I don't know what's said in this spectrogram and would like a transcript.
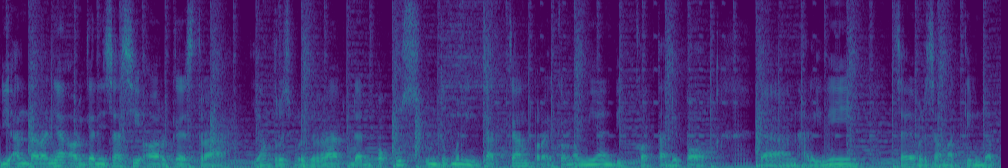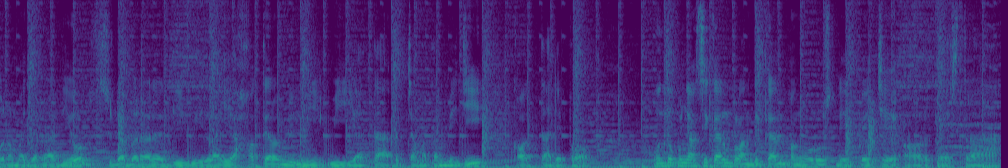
di antaranya organisasi orkestra yang terus bergerak dan fokus untuk meningkatkan perekonomian di Kota Depok. Dan hari ini saya bersama tim Dapur Remaja Radio sudah berada di wilayah Hotel Bumi Wiyata, Kecamatan Beji, Kota Depok, untuk menyaksikan pelantikan pengurus DPC Orkestra.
